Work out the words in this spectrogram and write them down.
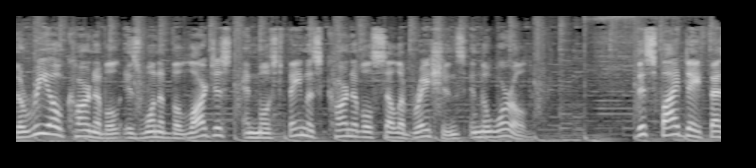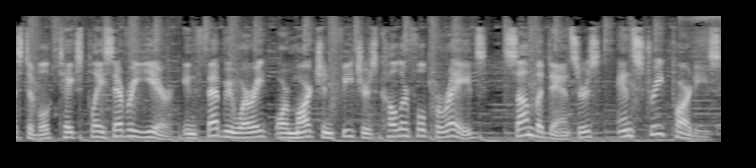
The Rio Carnival is one of the largest and most famous carnival celebrations in the world. This five-day festival takes place every year in February or March and features colorful parades, samba dancers, and street parties.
